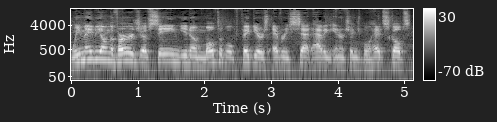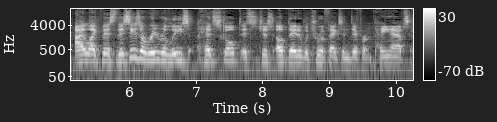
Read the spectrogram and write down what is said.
We may be on the verge of seeing, you know, multiple figures every set having interchangeable head sculpts. I like this. This is a re-release head sculpt. It's just updated with TruFX and different paint apps.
